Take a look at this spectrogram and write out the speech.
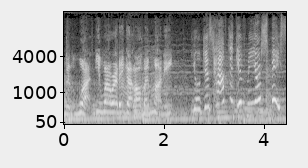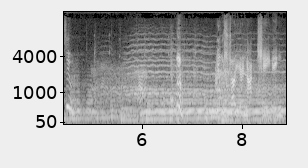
With what? You've already got all my money. You'll just have to give me your spacesuit. You sure you're not cheating?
